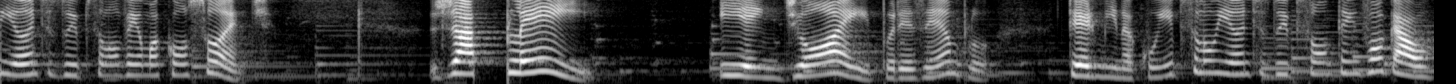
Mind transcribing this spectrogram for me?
e antes do y vem uma consoante. Já play e enjoy, por exemplo, termina com y e antes do y tem vogal.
